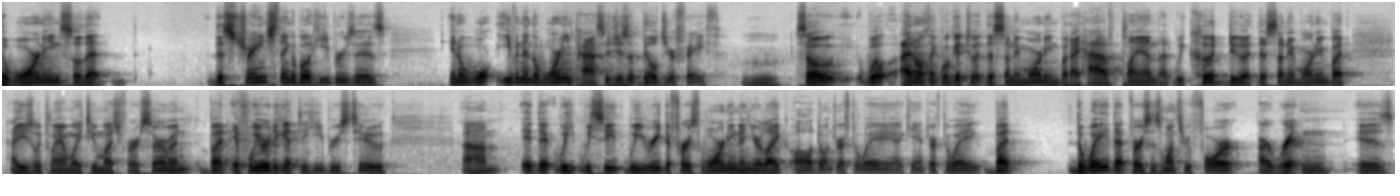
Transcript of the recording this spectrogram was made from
the warning so that the strange thing about hebrews is in a war, even in the warning passages it builds your faith. So we'll, i don't think we'll get to it this sunday morning but i have planned that we could do it this sunday morning but i usually plan way too much for a sermon. But if we were to get to hebrews 2 um, it, we, we see we read the first warning and you're like oh don't drift away. I can't drift away. But the way that verses 1 through 4 are written is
